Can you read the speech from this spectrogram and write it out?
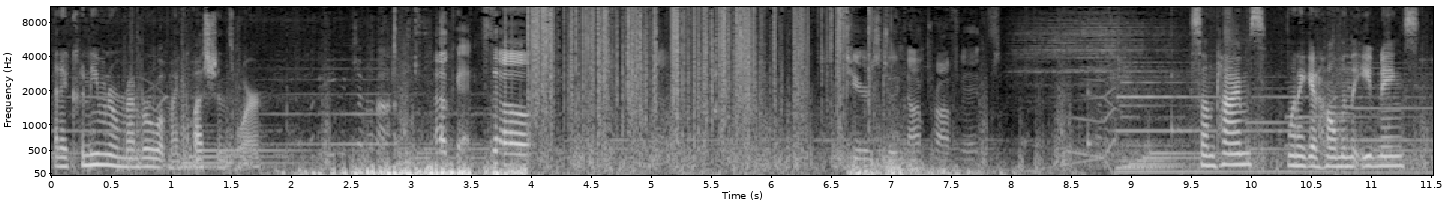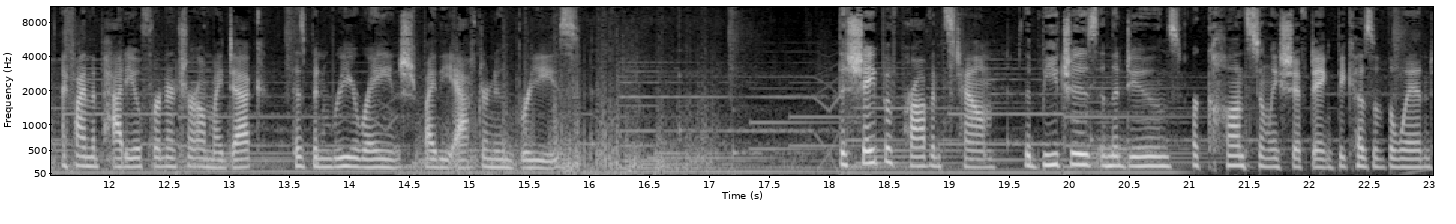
that I couldn't even remember what my questions were. Okay, so cheers to a nonprofit. Sometimes, when I get home in the evenings, I find the patio furniture on my deck has been rearranged by the afternoon breeze. The shape of Provincetown, the beaches and the dunes are constantly shifting because of the wind,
